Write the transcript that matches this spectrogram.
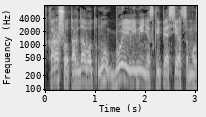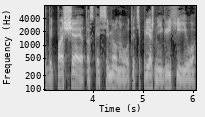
Хорошо, тогда вот, ну, более или менее скрипя сердце, может быть, прощая, так сказать, Семенову вот эти прежние грехи его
